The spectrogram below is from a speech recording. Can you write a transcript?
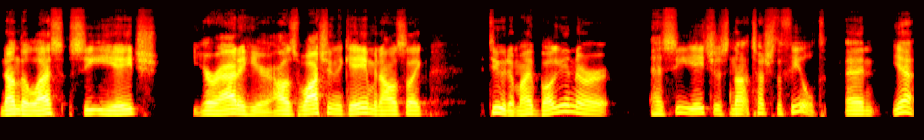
nonetheless, CEH, you're out of here. I was watching the game and I was like, dude, am I bugging or has CEH just not touched the field? And yeah,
